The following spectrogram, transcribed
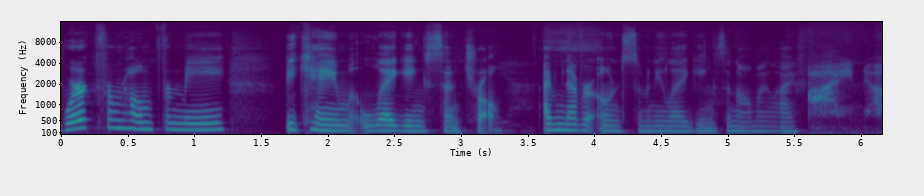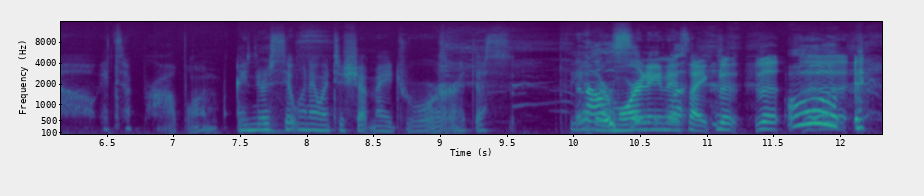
work from home for me became legging central. I've never owned so many leggings in all my life. I know it's a problem. I noticed it when I went to shut my drawer this the other of a sudden, morning. It's like, "Ugh, ugh, Oh, ugh."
